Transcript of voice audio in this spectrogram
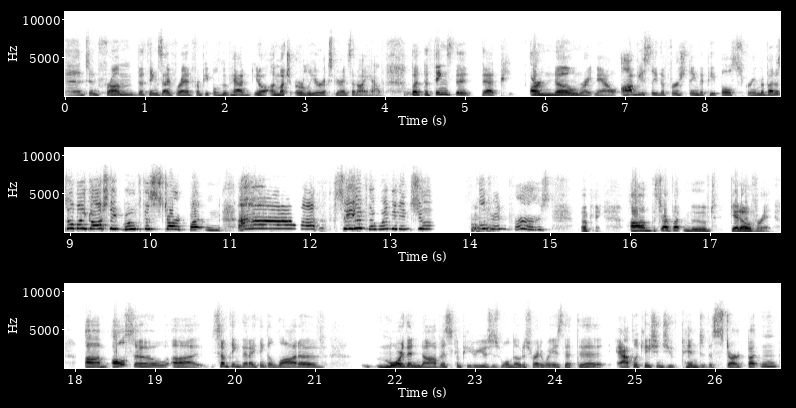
and from the things I've read from people who've had, you know, a much earlier experience than I have. But the things that that are known right now, obviously the first thing that people scream about is, "Oh my gosh, they moved the start button! Ah, save the women and children!" children first. Okay. Um, the start button moved. Get over it. Um, also, uh, something that I think a lot of more than novice computer users will notice right away is that the applications you've pinned to the start button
